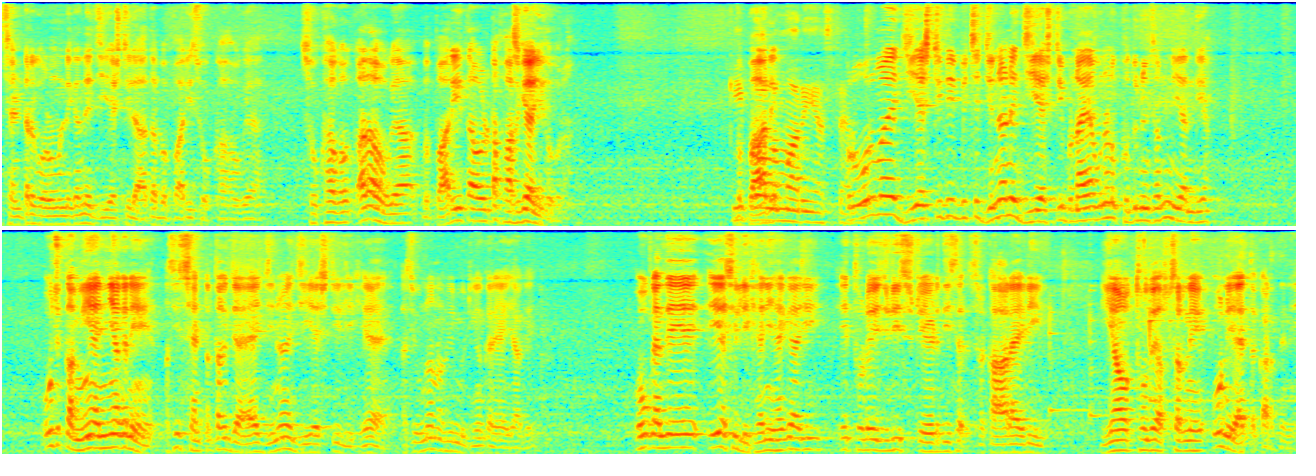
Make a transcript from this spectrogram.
ਸੈਂਟਰ ਗਵਰਨਮੈਂਟ ਨੇ ਕਹਿੰਦੇ ਜੀਐਸਟੀ ਲਾਤਾ ਵਪਾਰੀ ਸੌਖਾ ਹੋ ਗਿਆ। ਸੌਖਾ ਕੋ ਕਾਹਦਾ ਹੋ ਗਿਆ? ਵਪਾਰੀ ਤਾਂ ਉਲਟਾ ਫਸ ਗਿਆ ਜੀ ਹੋਰ। ਕੀ ਵਪਾਰੀ- ਪ੍ਰੋਬਲਮ ਆ ਰਹੀ ਹੈ ਇਸ ਟਾਈਮ ਪ੍ਰੋਬਲਮ ਹੈ ਜੀਐਸਟੀ ਦੇ ਵਿੱਚ ਜਿਨ੍ਹਾਂ ਨੇ ਜੀਐਸਟੀ ਬਣਾਇਆ ਉਹਨਾਂ ਨੂੰ ਖੁਦ ਨਹੀਂ ਸਮਝ ਨਹੀਂ ਆਉਂਦੀਆਂ। ਉਹ ਚ ਕਮੀਆਂ ਇੰਨੀਆਂ ਕਿ ਨੇ। ਅਸੀਂ ਸੈਂਟਰ ਤੱਕ ਜਾਇਆ ਜਿਨ੍ਹਾਂ ਨੇ ਜੀਐਸਟੀ ਲਿਖਿਆ ਹੈ ਅਸੀਂ ਉਹਨਾਂ ਨਾਲ ਵੀ ਮੀਟਿੰਗਾਂ ਕਰਿਆ ਜਾ ਕੇ। ਉਹ ਕਹਿੰਦੇ ਇਹ ਅਸੀਂ ਲਿਖਿਆ ਨਹੀਂ ਹੈਗਾ ਜੀ। ਇਹ ਥੋੜੇ ਜਿਹੜੀ ਸਟੇਟ ਦੀ ਸਰਕਾਰ ਹੈ ਜਿਹੜੀ ਜਾਂ ਉੱਥੋਂ ਦੇ ਅਫਸਰ ਨੇ ਉਹ ਨਿਜਾਇਤ ਕਰਦੇ ਨੇ।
